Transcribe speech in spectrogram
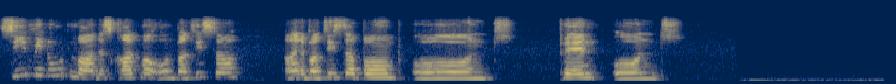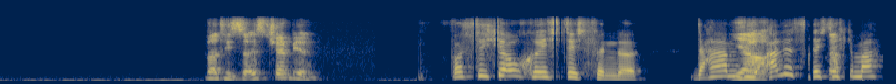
Sieben Minuten waren das gerade mal und Batista, eine Batista-Bomb und Pin und Batista ist Champion. Was ich auch richtig finde. Da haben Ja. die alles richtig Ja. gemacht.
